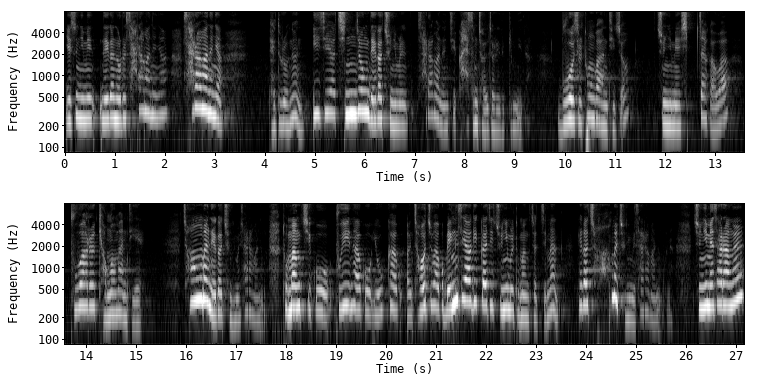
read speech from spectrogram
예수님이 내가 너를 사랑하느냐? 사랑하느냐? 베드로는 이제야 진정 내가 주님을 사랑하는지 가슴 절절히 느낍니다. 무엇을 통과한 뒤죠? 주님의 십자가와 부활을 경험한 뒤에 정말 내가 주님을 사랑하는 거야. 도망치고 부인하고 욕하고 저주하고 맹세하기까지 주님을 도망쳤지만 내가 정말 주님을 사랑하는구나. 주님의 사랑을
